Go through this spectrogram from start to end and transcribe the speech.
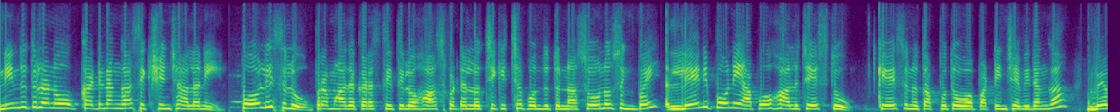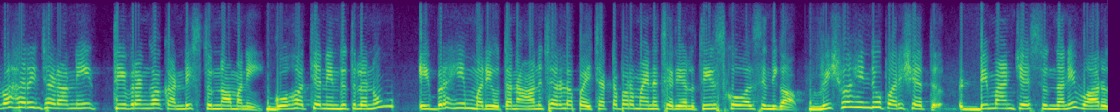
నిందితులను కఠినంగా శిక్షించాలని పోలీసులు ప్రమాదకర స్థితిలో హాస్పిటల్లో చికిత్స పొందుతున్న సోను సింగ్ పై లేనిపోని అపోహాలు చేస్తూ కేసును తప్పుతోవ పట్టించే విధంగా వ్యవహరించడాన్ని తీవ్రంగా ఖండిస్తున్నామని గోహత్య నిందితులను ఇబ్రహీం మరియు తన అనుచరులపై చట్టపరమైన చర్యలు తీసుకోవాల్సిందిగా విశ్వ హిందూ పరిషత్ డిమాండ్ చేస్తుందని వారు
